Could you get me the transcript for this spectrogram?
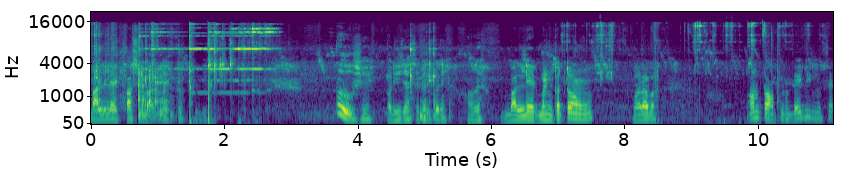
બાલી લાઈટ પાસે બાલી લાઈટ ખુલી છે. પડી જશે કરી કરી હવે બાલી લાઈટ બંધ કરતો હું. બરાબર. આમ તો આપણું ડેલીનું છે.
